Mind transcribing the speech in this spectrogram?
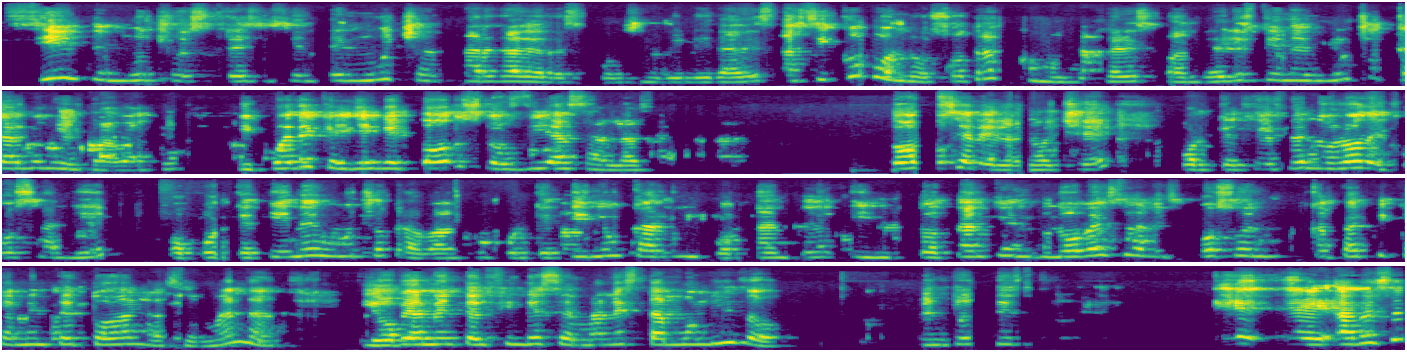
siente mucho estrés y siente mucha carga de responsabilidades, así como nosotras como mujeres, cuando ellos tienen mucha carga en el trabajo y puede que llegue todos los días a las 12 de la noche porque el jefe no lo dejó salir o porque tiene mucho trabajo, porque tiene un cargo importante y total que no ves al esposo prácticamente toda la semana y obviamente el fin de semana está molido. Entonces, eh, eh, a veces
